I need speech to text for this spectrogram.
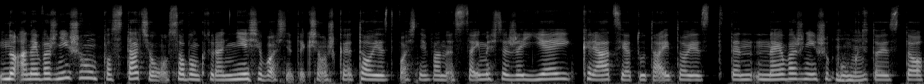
No a najważniejszą postacią, osobą, która niesie właśnie tę książkę, to jest właśnie Vanessa i myślę, że jej kreacja tutaj to jest ten najważniejszy punkt, mhm. to jest to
